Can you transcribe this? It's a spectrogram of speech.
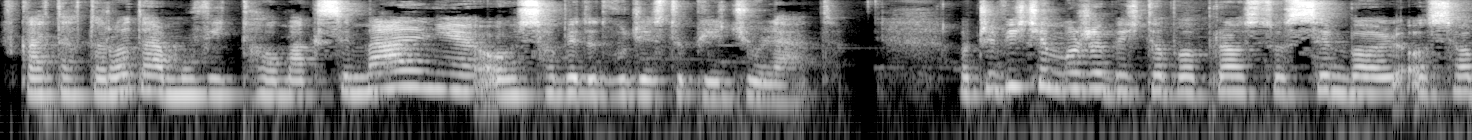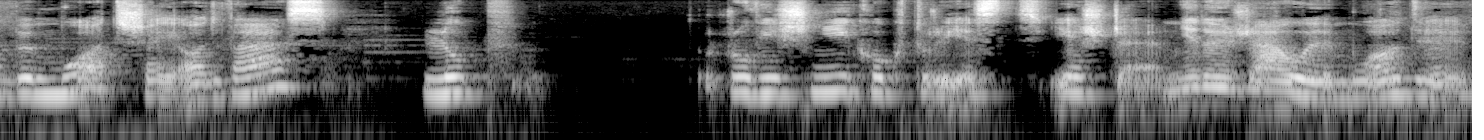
W kartach Tarota mówi to maksymalnie o osobie do 25 lat. Oczywiście może być to po prostu symbol osoby młodszej od Was lub rówieśniku, który jest jeszcze niedojrzały, młody.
